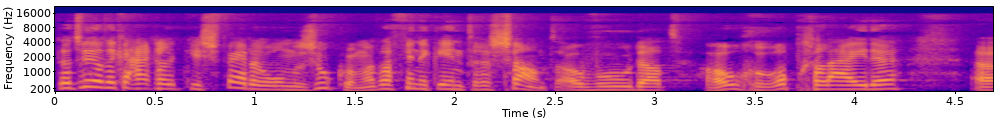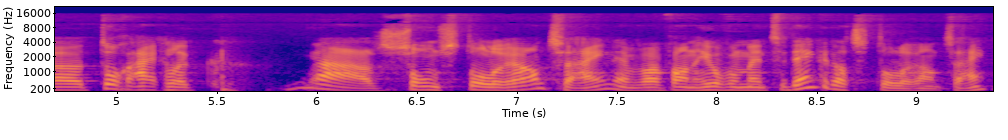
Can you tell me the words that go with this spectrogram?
dat wilde ik eigenlijk eens verder onderzoeken, want dat vind ik interessant. Over hoe dat hoger opgeleide toch eigenlijk ja, soms tolerant zijn, en waarvan heel veel mensen denken dat ze tolerant zijn,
